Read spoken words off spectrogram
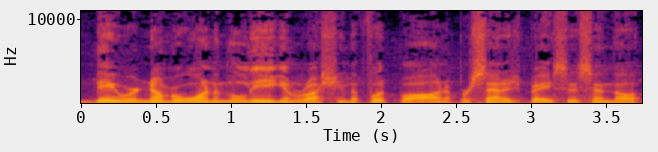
they were number one in the league in rushing the football on a percentage basis, and the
